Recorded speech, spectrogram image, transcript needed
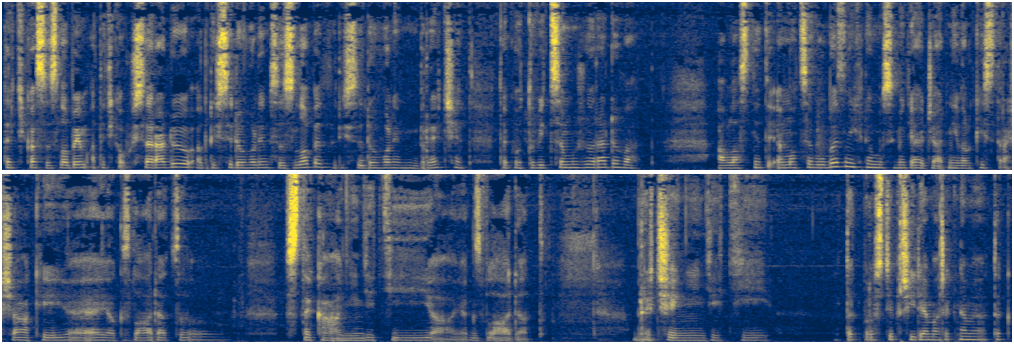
teďka se zlobím a teďka už se raduju a když si dovolím se zlobit, když si dovolím brečet, tak o to víc se můžu radovat. A vlastně ty emoce vůbec z nich nemusíme dělat žádný velký strašáky, je, jak zvládat eh, vstekání dětí a jak zvládat brečení dětí, tak prostě přijdeme a řekneme, tak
